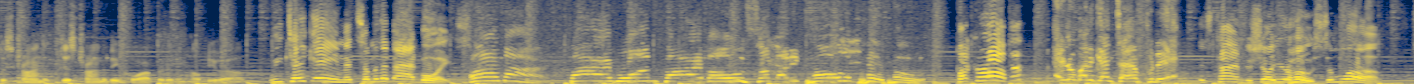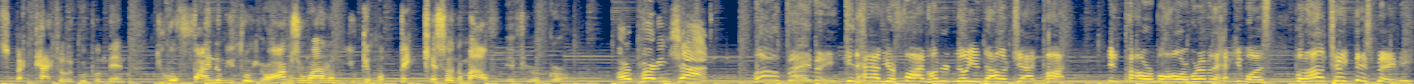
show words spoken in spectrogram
Just trying to just trying to be cooperative and help you out. We take aim at some of the bad boys. Oh my! 5150, somebody call the popo. Pucker up! Ain't nobody got time for that. It's time to show your host some love. Spectacular group of men. You go find them, you throw your arms around them, you give them a big kiss on the mouth if you're a girl. Our parting shot. Oh, baby! You can have your $500 million jackpot in Powerball or whatever the heck it was, but I'll take this baby.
